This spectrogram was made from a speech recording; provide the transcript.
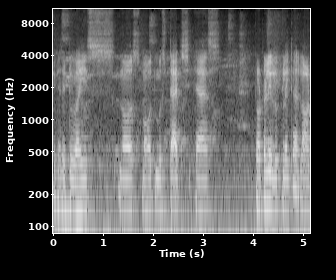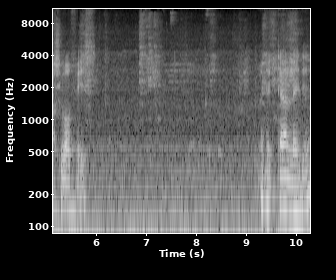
You can see two eyes, nose, mouth, mustache, yes. Totally look like a Lord Shiva face. Like this.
